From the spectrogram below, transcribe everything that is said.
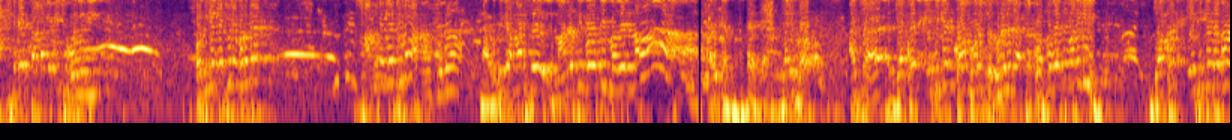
এক সেকেন্ড তার আগে কিছু বলিনি। ওদিকে গেছিল গুরুদেব? আমার না। যাই হোক আচ্ছা যখন এদিকে কম হয়েছে, গুরুদেব একটা কথা বলতে পারি কি? যখন এদিকে যখন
